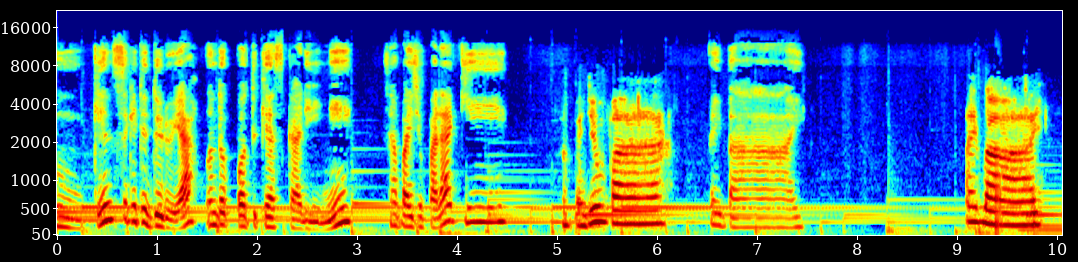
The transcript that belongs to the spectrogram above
Mungkin segitu dulu ya untuk podcast kali ini. Sampai jumpa lagi. Sampai jumpa. Bye bye. Bye bye.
